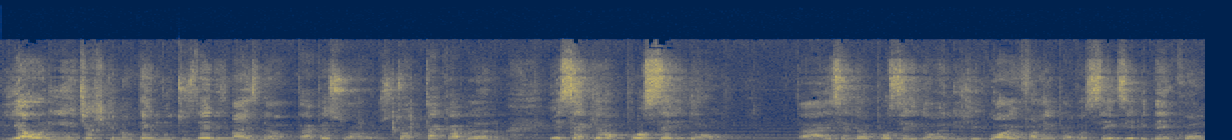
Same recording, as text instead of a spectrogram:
E a Oriente acho que não tem muitos deles mais não, tá pessoal? O estoque tá acabando. Esse aqui é o Poseidon, tá? Esse aqui é o Poseidon, ele, igual eu falei para vocês, ele vem com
